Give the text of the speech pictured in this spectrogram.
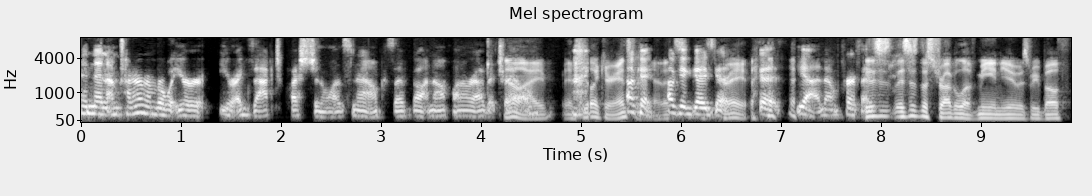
and then I'm trying to remember what your your exact question was now because I've gotten off on a rabbit trail. No, I, I feel like you're answering. okay, okay, good, good, great. good. Yeah, no, perfect. this is this is the struggle of me and you, is we both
